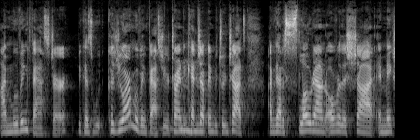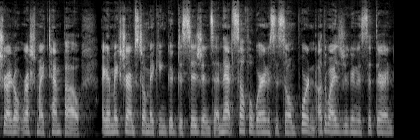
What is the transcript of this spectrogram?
I'm moving faster because because you are moving faster. You're trying to catch mm-hmm. up in between shots. I've got to slow down over the shot and make sure I don't rush my tempo. I got to make sure I'm still making good decisions, and that self awareness is so important. Otherwise, you're going to sit there and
